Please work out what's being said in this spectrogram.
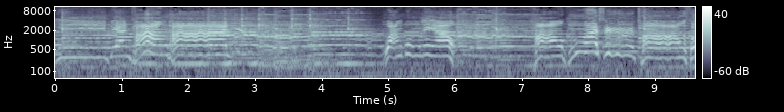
一边长叹，忘不了，好歌是草所。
